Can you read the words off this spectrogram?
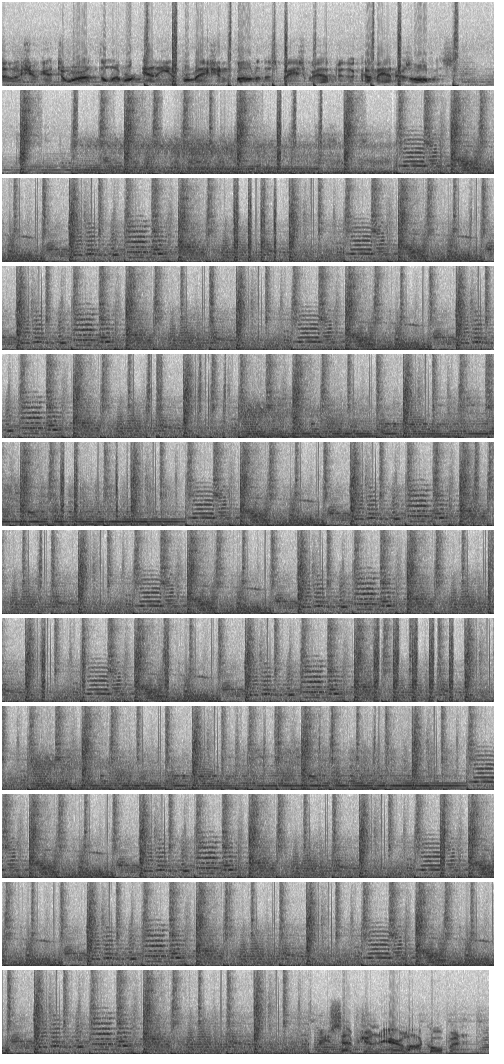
soon as you get to Earth, deliver any information found in the spacecraft to the commander's office. reception airlock open.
